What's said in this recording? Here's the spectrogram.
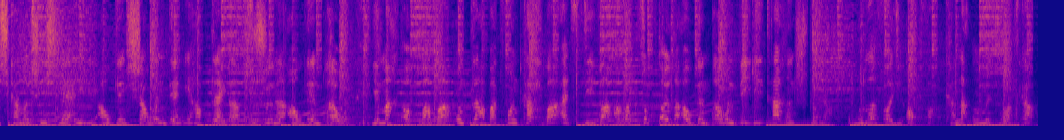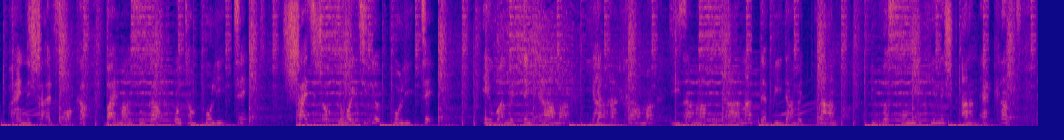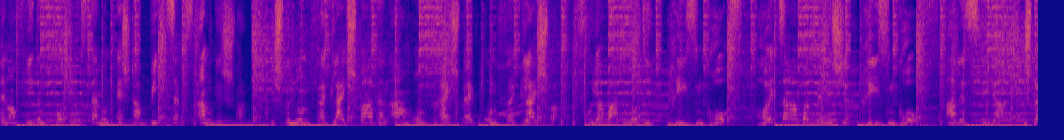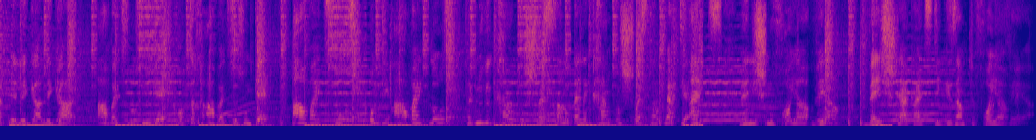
Ich kann euch nicht mehr in die Augen schauen, denn ihr habt leider zu schöne Augenbrauen. Ihr macht auf Baba und labert von Kachba als Diva, aber zupft eure Augenbrauen wie Gitarrenspieler. Bruder voll die Opfer, Kanacken mit Wodka, peinlicher als Rocker, weil man sogar unterm Politik. Scheiß ich auf die heutige Politik. Ewa mit dem Karma, ja da Karma, dieser Marokkaner, der wieder mit Plan war. Wirst von mir hier nicht anerkannt, denn auf jedem Foto ist ein unechter Bizeps angespannt. Ich bin unvergleichbar, dein Arm und Reich bleibt unvergleichbar. Früher waren nur die riesengroß, heute aber bin ich hier riesengroß. Alles egal, ich bleib illegal, legal. Arbeitslosen Geld, Hauptsache arbeitslos und Geld. Arbeitslos und die Arbeit los. Vergnüge Krankenschwestern und deine Krankenschwestern. Merk dir eins, wenn ich nur Feuer wär, wär ich stärker als die gesamte Feuerwehr.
